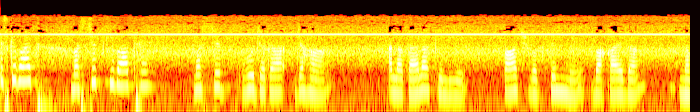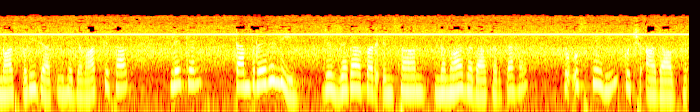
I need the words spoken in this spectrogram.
اس کے بعد مسجد کی بات ہے۔ مسجد وہ جگہ جہاں اللہ تعالی کے لیے پانچ وقت دن میں باقاعدہ نماز پڑھی جاتی ہے جماعت کے ساتھ، لیکن ٹیمپریریلی جس جگہ پر انسان نماز ادا کرتا ہے، تو اس کے بھی کچھ آداب ہیں۔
